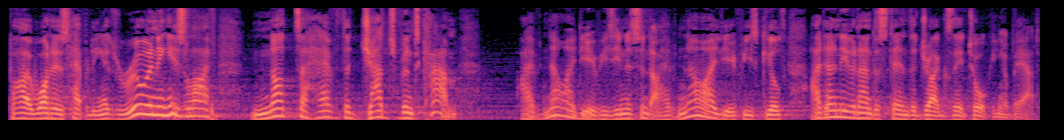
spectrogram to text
by what is happening. It's ruining his life not to have the judgment come. I have no idea if he's innocent. I have no idea if he's guilt. I don't even understand the drugs they're talking about.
